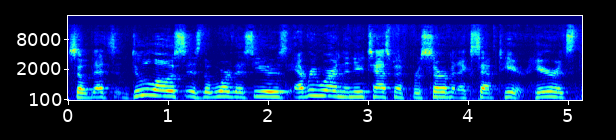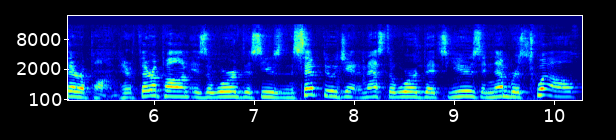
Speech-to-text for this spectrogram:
So that's doulos is the word that's used everywhere in the New Testament for servant except here. Here it's therapon. Here therapon is the word that's used in the Septuagint, and that's the word that's used in Numbers 12,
